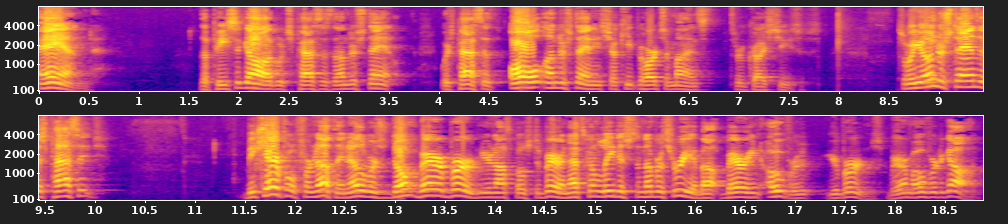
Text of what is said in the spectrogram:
And the peace of God which passeth understand which passeth all understanding shall keep your hearts and minds through Christ Jesus. So when you understand this passage, be careful for nothing. In other words, don't bear a burden you're not supposed to bear. And that's going to lead us to number three about bearing over your burdens. Bear them over to God.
